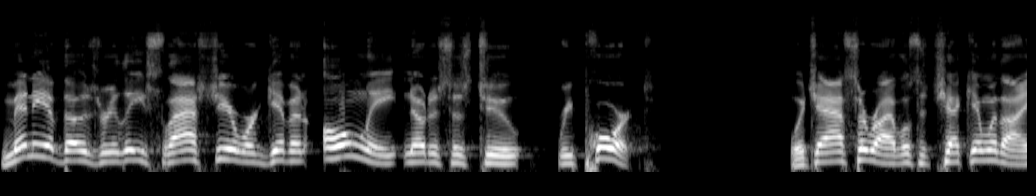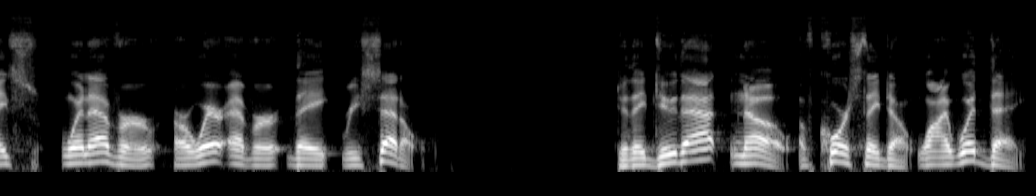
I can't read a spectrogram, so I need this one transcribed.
Many of those released last year were given only notices to report, which asks arrivals to check in with ICE whenever or wherever they resettle. Do they do that? No, of course they don't. Why would they?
